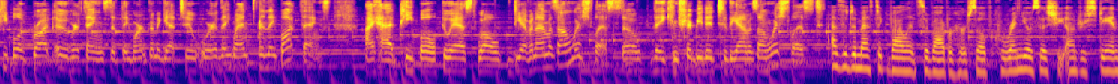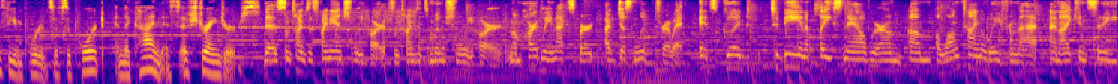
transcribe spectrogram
People have brought over things that they weren't going to get to, or they went and they bought things. I had people who asked, Well, do you have an Amazon wish list? So they contributed to the Amazon wish list. As a domestic violence survivor herself, Carreño says she understands the importance of support and the kindness of strangers. Sometimes it's financially hard, sometimes it's emotionally hard, and I'm hardly an expert. I've just lived through it. It's good to be in a place now where I'm um, a long time away from that, and I can see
